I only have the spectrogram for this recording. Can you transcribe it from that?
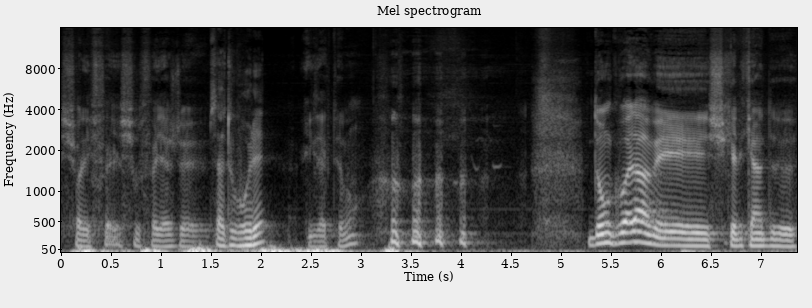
sur, les sur le feuillage de... Ça a tout brûlé? Exactement. Donc voilà, mais je suis quelqu'un de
